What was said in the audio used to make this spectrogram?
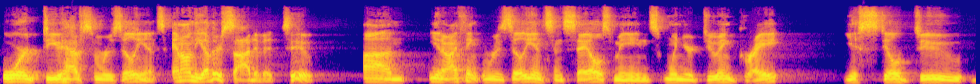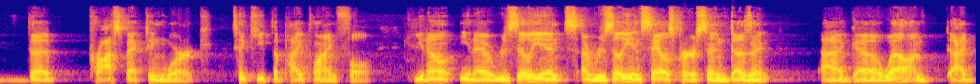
or do you have some resilience? And on the other side of it too um, you know i think resilience in sales means when you're doing great you still do the prospecting work to keep the pipeline full. You don't, you know, resilience, a resilient salesperson doesn't uh, go, well, I'm, I,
